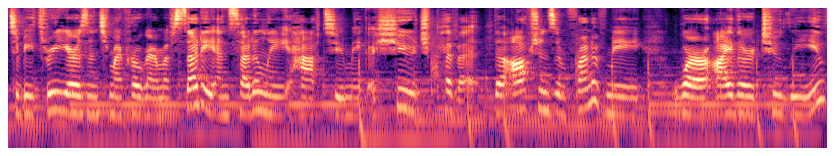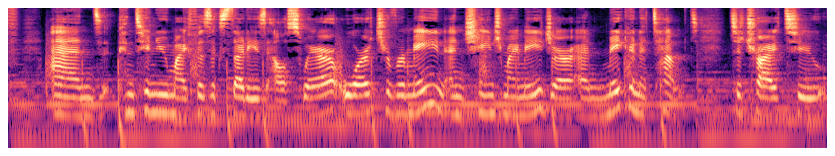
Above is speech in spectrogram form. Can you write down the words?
to be three years into my program of study and suddenly have to make a huge pivot. The options in front of me were either to leave and continue my physics studies elsewhere or to remain and change my major and make an attempt to try to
